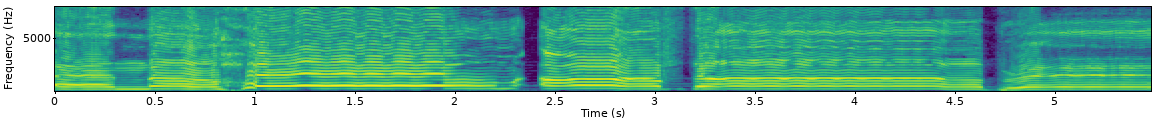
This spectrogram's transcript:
and the home of the brave.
